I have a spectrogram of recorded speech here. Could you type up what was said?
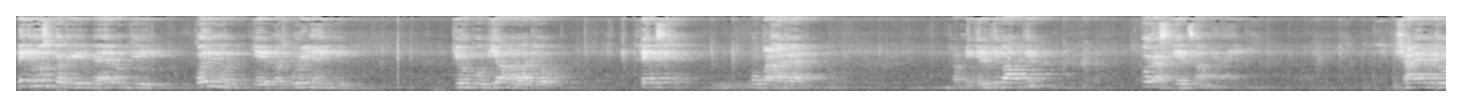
لیکن اس تقریر میں ان کی کوئی یہ مجبوری نہیں کہ ان کو دیا ہوا جو ٹیکسٹ ہے، وہ پڑھا جائے اپنی دل کی بات کی اور اصلیت سامنے آئی۔ شاید جو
